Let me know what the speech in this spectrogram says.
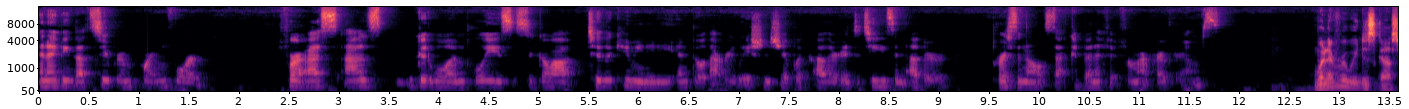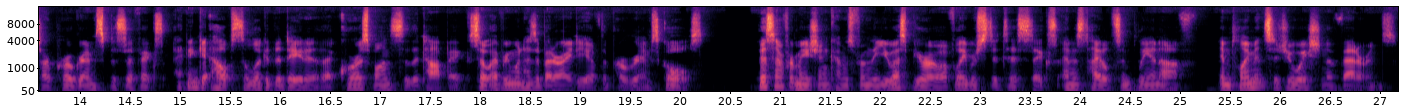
And I think that's super important for for us as Goodwill employees is to go out to the community and build that relationship with other entities and other personnel that could benefit from our programs. Whenever we discuss our program specifics, I think it helps to look at the data that corresponds to the topic so everyone has a better idea of the program's goals. This information comes from the U.S. Bureau of Labor Statistics and is titled simply enough Employment Situation of Veterans.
